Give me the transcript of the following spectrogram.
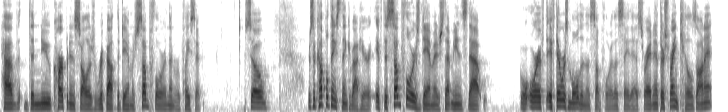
have the new carpet installers rip out the damaged subfloor and then replace it? So there's a couple things to think about here. If the subfloor is damaged that means that or, if, if there was mold in the subfloor let's say this right? And if they're spraying Kilz on it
